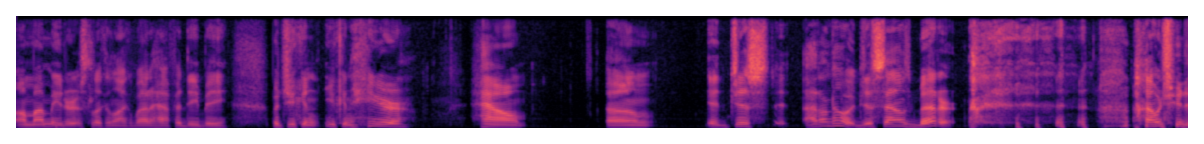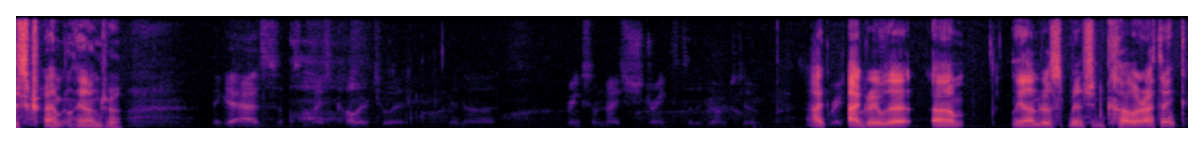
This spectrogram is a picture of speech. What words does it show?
on my meter, it's looking like about a half a dB. But you can you can hear how um, it just I don't know. It just sounds better. how would you describe it, Leandro? I think it adds some nice color to it and uh, brings some nice strength to the drums too. I, I agree with that. Um, Leandro's mentioned color. I think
